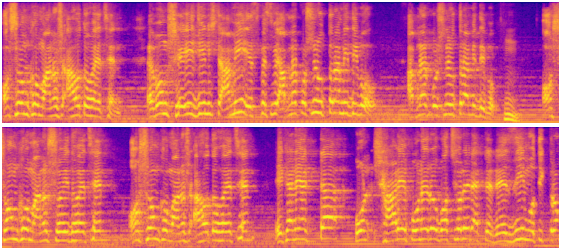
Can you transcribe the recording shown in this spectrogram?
অসংখ্য মানুষ আহত হয়েছেন। এবং সেই জিনিসটা আমি স্পেসিফিক আপনার প্রশ্নের উত্তর আমি দিব। আপনার প্রশ্নের উত্তর আমি দিব। অসংখ্য মানুষ শহীদ হয়েছেন অসংখ্য মানুষ আহত হয়েছেন। এখানে একটা সাড়ে পনেরো বছরের একটা রেজিম অতিক্রম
